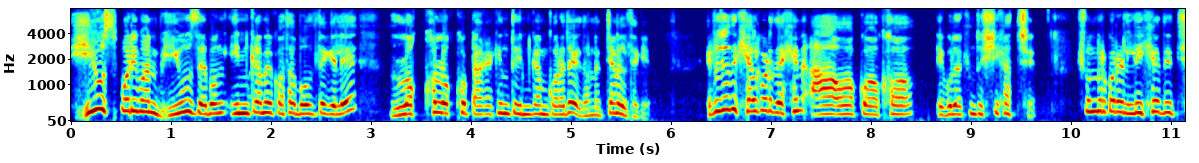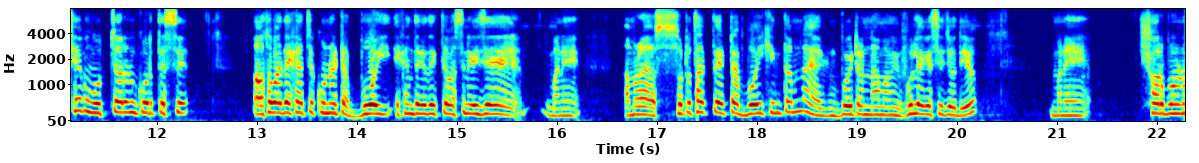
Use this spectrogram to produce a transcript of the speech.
হিউজ পরিমাণ ভিউজ এবং ইনকামের কথা বলতে গেলে লক্ষ লক্ষ টাকা কিন্তু ইনকাম করা যায় এই ধরনের চ্যানেল থেকে। একটু যদি খেয়াল করে দেখেন, আ, অ, ক, খ এগুলো কিন্তু শেখাচ্ছে। সুন্দর করে লিখে দিচ্ছে এবং উচ্চারণ করতেছে। অথবা দেখা যাচ্ছে কোনো একটা বই, এখান থেকে দেখতে পাচ্ছেন এই যে মানে আমরা ছোটো থাকতে একটা বই কিনতাম না বইটার নাম আমি ভুলে গেছি যদিও মানে সর্বর্ণ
